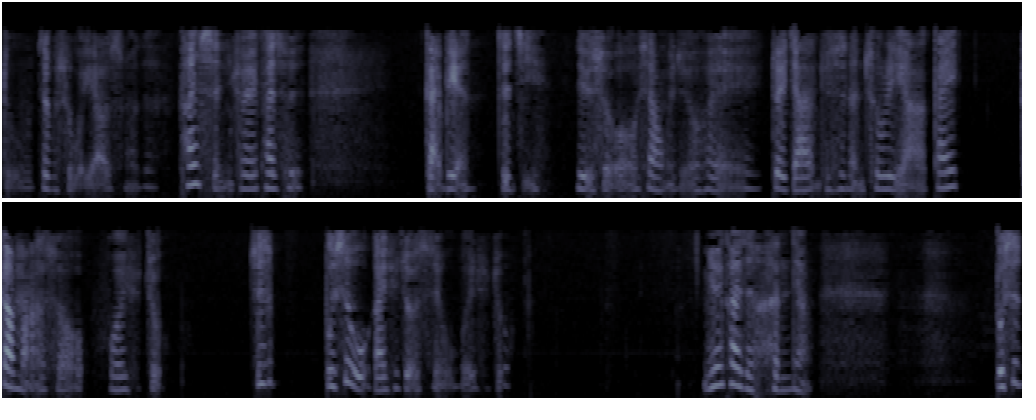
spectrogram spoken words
毒，这不是我要什么的。开始你就会开始改变自己，比如说像我就会对家人就是冷处理啊，该干嘛的时候不会去做，就是不是我该去做的事情我不会去做。你会开始衡量，不是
